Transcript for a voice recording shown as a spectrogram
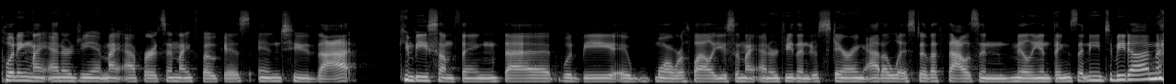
putting my energy and my efforts and my focus into that can be something that would be a more worthwhile use of my energy than just staring at a list of a thousand million things that need to be done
